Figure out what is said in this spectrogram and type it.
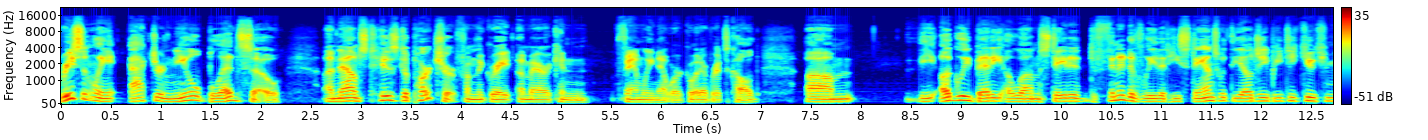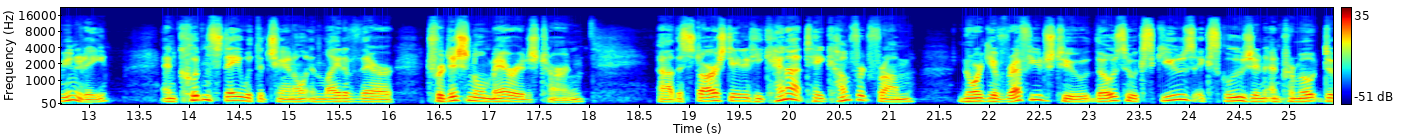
recently, actor Neil Bledsoe announced his departure from the Great American Family Network, or whatever it's called. Um, the Ugly Betty alum stated definitively that he stands with the LGBTQ community and couldn't stay with the channel in light of their traditional marriage turn. Uh, the star stated he cannot take comfort from nor give refuge to those who excuse exclusion and promote di-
